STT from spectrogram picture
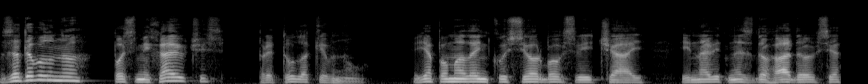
Задоволено посміхаючись, притула кивнув. Я помаленьку сьорбав свій чай і навіть не здогадувався,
